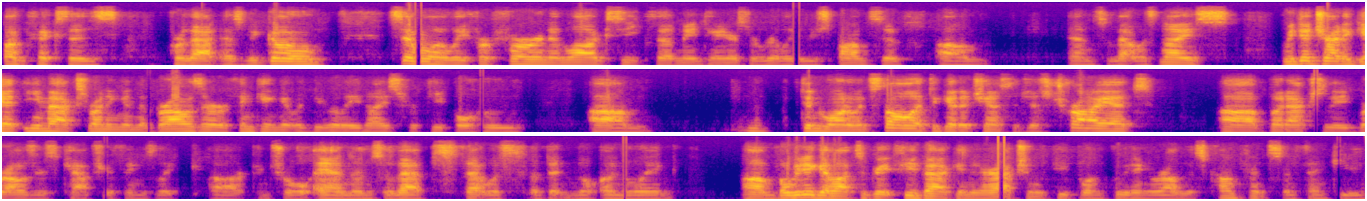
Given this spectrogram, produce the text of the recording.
bug fixes for that as we go. Similarly for Firn and Logseq, the maintainers were really responsive. Um, and so that was nice. We did try to get Emacs running in the browser, thinking it would be really nice for people who um, didn't want to install it to get a chance to just try it. Uh, but actually browsers capture things like uh, control N, and so that's that was a bit annoying. Um, but we did get lots of great feedback and interaction with people, including around this conference. So thank you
